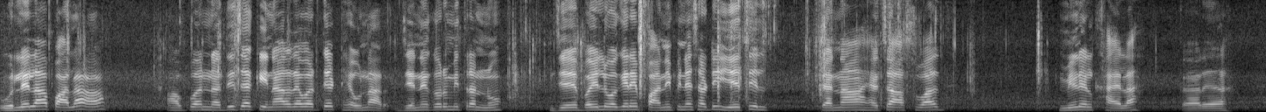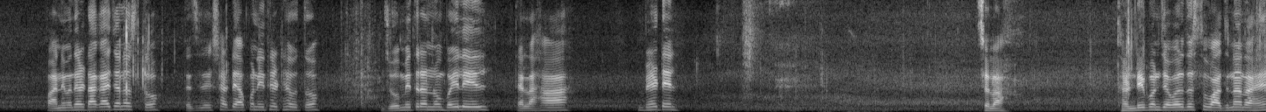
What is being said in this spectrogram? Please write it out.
उरलेला पाला आपण नदीच्या किनाऱ्यावरती ठेवणार. जेणेकरून मित्रांनो जे बैल वगैरे पाणी पिण्यासाठी येतील त्यांना ह्याचा आस्वाद मिळेल खायला. तर पाणीमध्ये टाकायचा नसतो. त्याच्यासाठी आपण इथे ठेवतो. जो मित्रांनो बैल येईल त्याला हा भेटेल. चला. थंडी पण जबरदस्त वाजणार आहे.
